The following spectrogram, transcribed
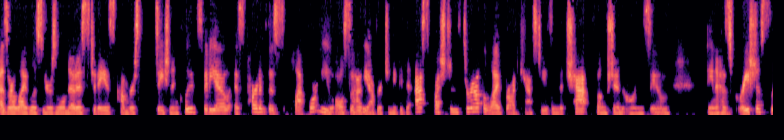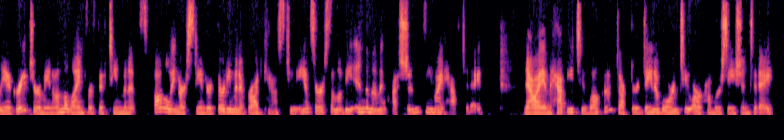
As our live listeners will notice, today's conversation includes video. As part of this platform, you also have the opportunity to ask questions throughout the live broadcast using the chat function on Zoom. Dana has graciously agreed to remain on the line for 15 minutes following our standard 30 minute broadcast to answer some of the in the moment questions you might have today. Now, I am happy to welcome Dr. Dana Born to our conversation today.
